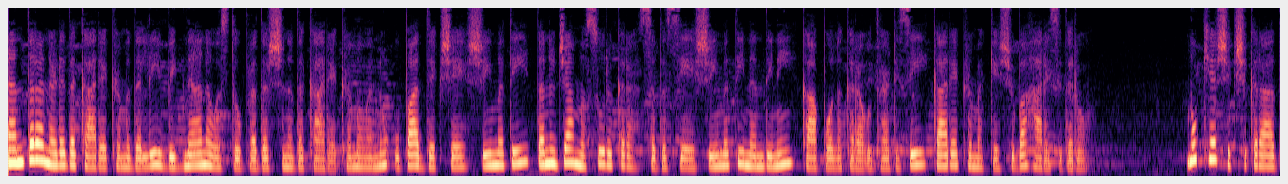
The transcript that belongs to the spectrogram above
ನಂತರ ನಡೆದ ಕಾರ್ಯಕ್ರಮದಲ್ಲಿ ವಿಜ್ಞಾನ ವಸ್ತು ಪ್ರದರ್ಶನದ ಕಾರ್ಯಕ್ರಮವನ್ನು ಉಪಾಧ್ಯಕ್ಷೆ ಶ್ರೀಮತಿ ತನುಜಾ ಮಸೂರಕರ ಸದಸ್ಯೆ ಶ್ರೀಮತಿ ನಂದಿನಿ ಕಾಪೋಲಕರ ಉದ್ಘಾಟಿಸಿ ಕಾರ್ಯಕ್ರಮಕ್ಕೆ ಶುಭ ಹಾರೈಸಿದರು. ಮುಖ್ಯ ಶಿಕ್ಷಕರಾದ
